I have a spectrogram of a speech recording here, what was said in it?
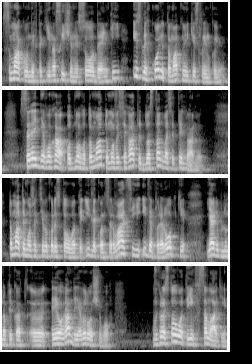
Смак у них такий насичений солоденький і з легкою томатною кислинкою. Середня вага одного томату може сягати до 120 грамів. Томати ці використовувати і для консервації, і для переробки. Я люблю, наприклад, ріогранди я вирощував, використовувати їх в салаті.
